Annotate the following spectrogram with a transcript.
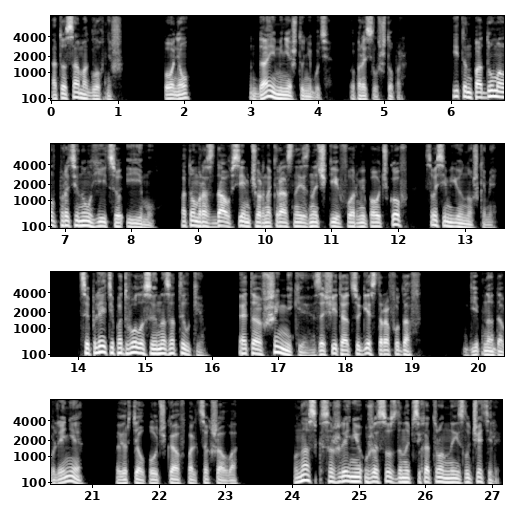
а то сам оглохнешь». «Понял». «Дай мне что-нибудь», — попросил штопор. Итан подумал, протянул яйцо и ему. Потом раздал всем черно-красные значки в форме паучков с восемью ножками. «Цепляйте под волосы на затылке. Это вшинники, защита от сугестеров удав». «Гипнодавление?» — повертел паучка в пальцах шалва. «У нас, к сожалению, уже созданы психотронные излучатели.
